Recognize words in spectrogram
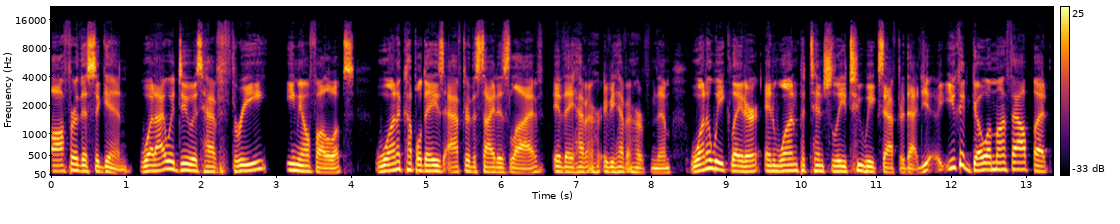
offer this again. What I would do is have three email follow-ups, one a couple days after the site is live if they haven't if you haven't heard from them, one a week later, and one potentially 2 weeks after that. You, you could go a month out, but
